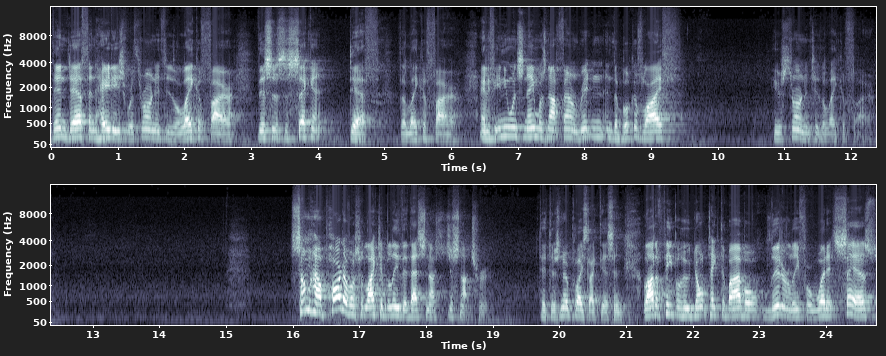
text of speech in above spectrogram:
then death and Hades were thrown into the lake of fire. This is the second death, the lake of fire. And if anyone's name was not found written in the book of life, he was thrown into the lake of fire. Somehow, part of us would like to believe that that's not, just not true that there's no place like this. And a lot of people who don't take the Bible literally for what it says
